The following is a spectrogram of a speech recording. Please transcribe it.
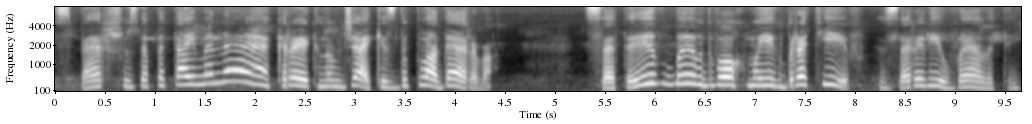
Спершу запитай мене, крикнув Джек із дупла дерева. Це ти вбив двох моїх братів, заревів велетень.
